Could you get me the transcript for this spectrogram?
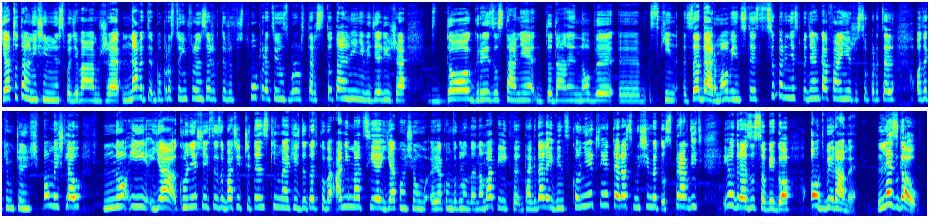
Ja totalnie się nie spodziewałam, że nawet po prostu influencerzy, którzy współpracują z Brawl Stars, totalnie nie wiedzieli, że do gry zostanie dodany nowy y, skin za darmo, więc to jest super niespodzianka, fajnie, że Supercell o takim czymś pomyślał. No i ja koniecznie chcę zobaczyć, czy ten skin ma jakieś dodatkowe animacje, jak on, się, jak on wygląda na mapie i tak dalej, więc koniecznie teraz musimy to sprawdzić i od razu sobie go odbieramy. Let's go!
